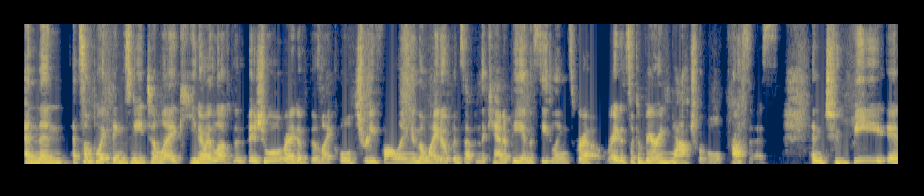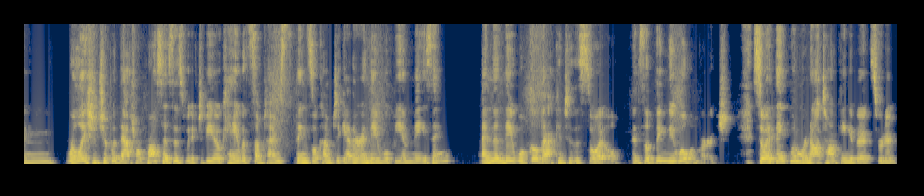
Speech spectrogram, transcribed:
And then at some point things need to like, you know, I love the visual, right, of the like old tree falling and the light opens up in the canopy and the seedlings grow, right? It's like a very natural process. And to be in relationship with natural processes, we have to be okay with sometimes things will come together and they will be amazing. And then they will go back into the soil and something new will emerge. So I think when we're not talking about sort of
